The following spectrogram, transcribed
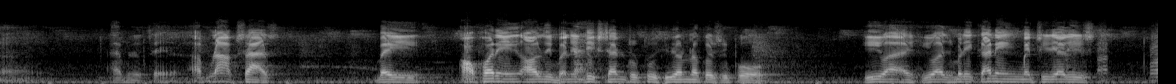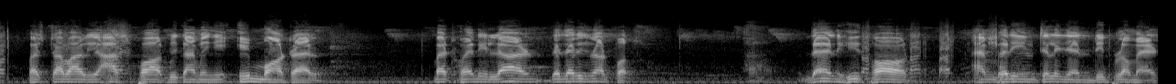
uh, I will say, obnoxious by offering all the benediction to, to Hiranyakashipu. He was, he was very cunning materialist First of all, he asked for becoming immortal, but when he learned that that is not possible, uh, then he thought, I am very intelligent diplomat,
